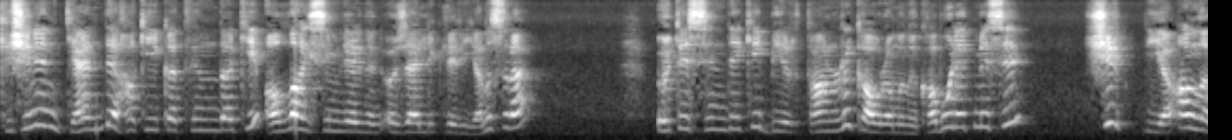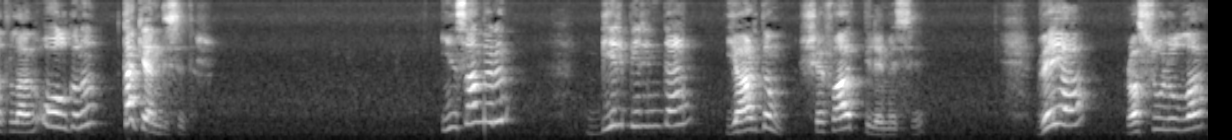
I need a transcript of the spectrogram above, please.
Kişinin kendi hakikatindeki Allah isimlerinin özellikleri yanı sıra ötesindeki bir tanrı kavramını kabul etmesi şirk diye anlatılan olgunun ta kendisidir. İnsanların birbirinden yardım, şefaat dilemesi veya Resulullah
